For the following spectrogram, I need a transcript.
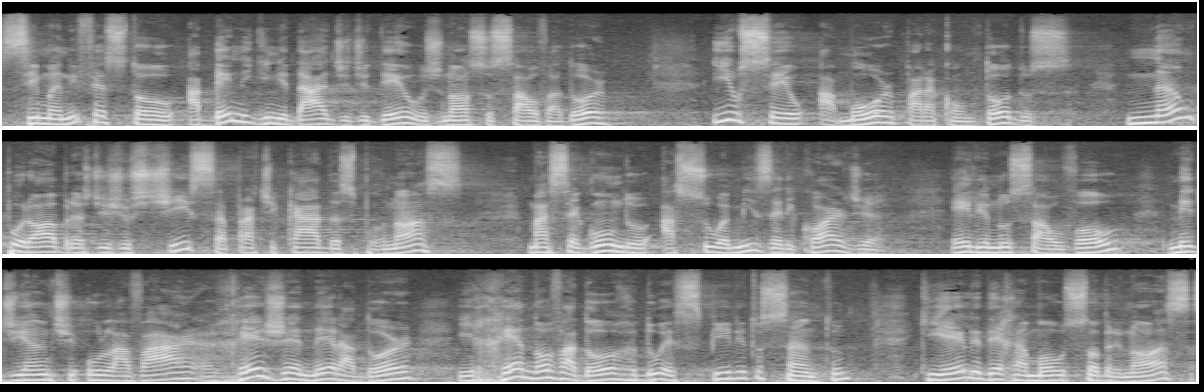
se manifestou a benignidade de Deus, nosso Salvador, e o seu amor para com todos, não por obras de justiça praticadas por nós, mas segundo a sua misericórdia, ele nos salvou mediante o lavar regenerador e renovador do Espírito Santo, que ele derramou sobre nós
